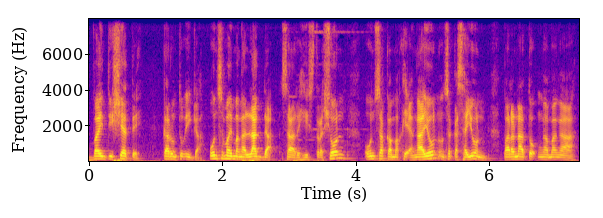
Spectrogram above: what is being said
27 karon tuiga. Unsa may mga lagda sa rehistrasyon, unsa ka makiangayon, unsa kasayon para nato nga mga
